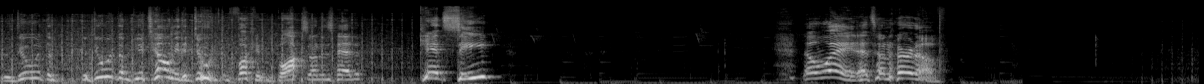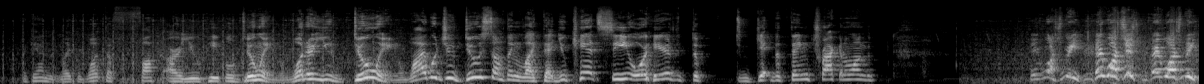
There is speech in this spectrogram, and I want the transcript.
The dude with the the dude with the you're telling me the dude with the fucking box on his head can't see? No way, that's unheard of. Again, like what the fuck are you people doing? What are you doing? Why would you do something like that? You can't see or hear the, the get the thing tracking along the. Hey, watch me! Hey, watch this! Hey, watch me!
